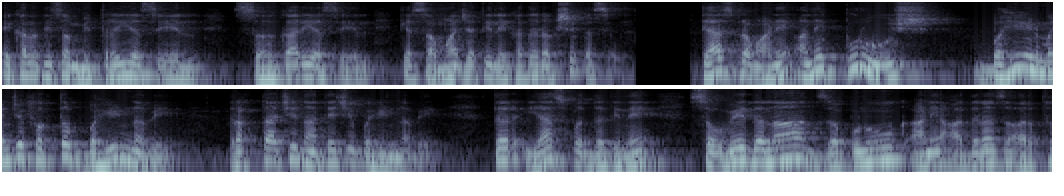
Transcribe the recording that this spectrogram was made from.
एखादा तिचा मित्रही असेल सहकारी असेल किंवा समाजातील एखादा रक्षक असेल. त्याचप्रमाणे अनेक पुरुष बहीण म्हणजे फक्त बहीण नव्हे रक्ताची नात्याची बहीण नव्हे. तर याच पद्धतीने संवेदना जपणूक आणि आदराचा अर्थ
